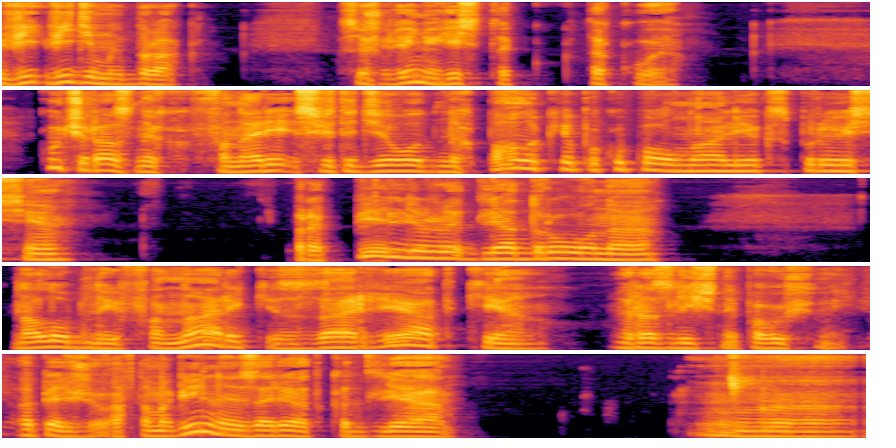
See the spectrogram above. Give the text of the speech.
ви- видимый брак. К сожалению, есть так, такое. Куча разных фонарей, светодиодных палок я покупал на Алиэкспрессе. Пропеллеры для дрона. Налобные фонарики, зарядки различные повышенные. Опять же, автомобильная зарядка для а,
